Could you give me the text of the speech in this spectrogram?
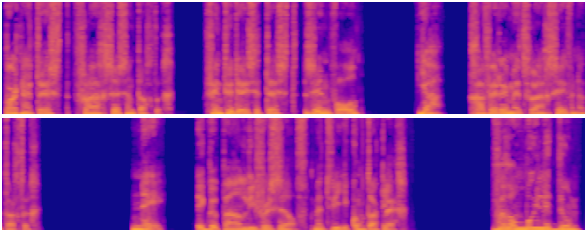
Partnertest vraag 86. Vindt u deze test zinvol? Ja, ga verder met vraag 87. Nee, ik bepaal liever zelf met wie ik contact leg. Waarom moeilijk doen?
